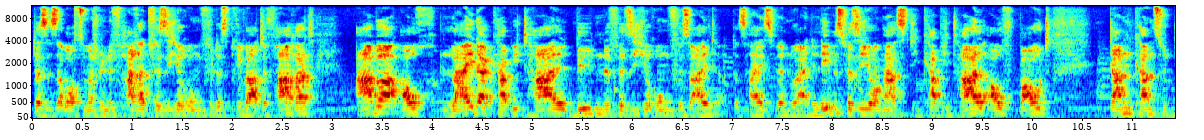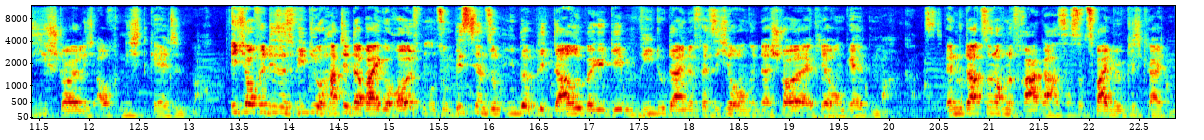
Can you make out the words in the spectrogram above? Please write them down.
das ist aber auch zum Beispiel eine Fahrradversicherung für das private Fahrrad aber auch leider kapitalbildende Versicherungen fürs Alter. Das heißt, wenn du eine Lebensversicherung hast, die Kapital aufbaut, dann kannst du die steuerlich auch nicht geltend machen. Ich hoffe, dieses Video hat dir dabei geholfen und so ein bisschen so einen Überblick darüber gegeben, wie du deine Versicherung in der Steuererklärung geltend machen kannst. Wenn du dazu noch eine Frage hast, hast du zwei Möglichkeiten.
